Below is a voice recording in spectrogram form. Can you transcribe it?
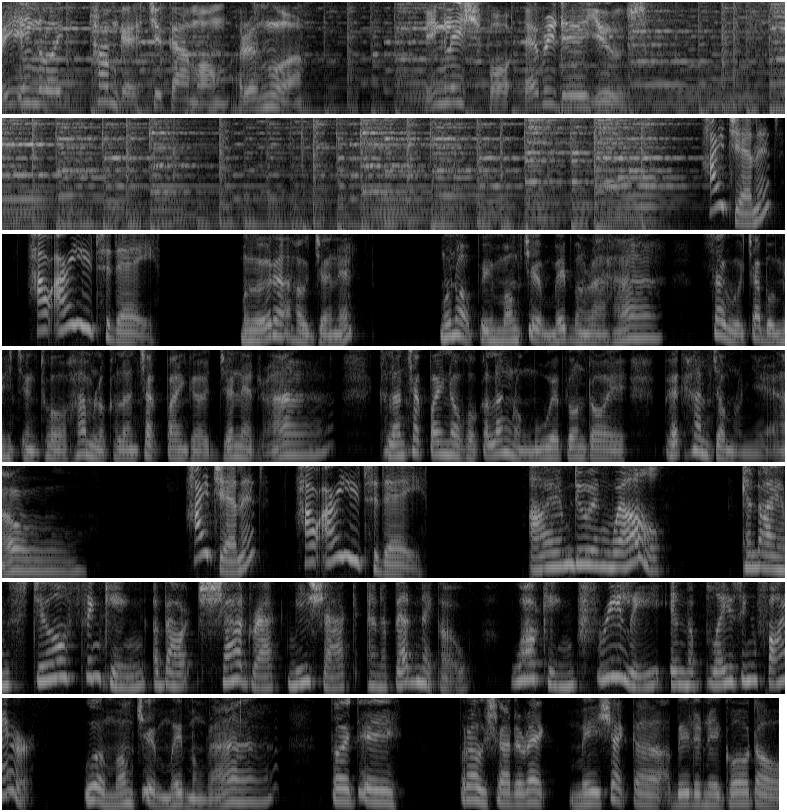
Re English for everyday use. Hi Janet. How are you today? មងើរអោ Janet. ងួនអពីម៉ងជាមេបរហាសៃវូចាប់បុមីជាងធោហាំលកលានចាក់ប៉ៃកែ Janet ra. ကလန်ချက်ပိုင်းကဂျန်နက်ရာကလန်ချက်ပိုင်းတော့ကလန်နုံမူဝဲပလွန်တော့ဘက်ဟမ်ဂျမ်လငယ်အောင် Hi, Janet. How are you today? I am doing well. And I am still thinking about Shadrach, Meshach, and Abednego walking freely in the blazing fire. ဥမောင်ကျမေပန်ရာတော့တေပရောရှာဒရက်မေရှက်ကအဘေဒနေကိုတော့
